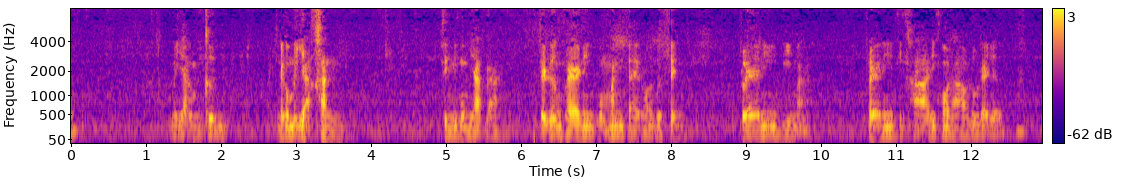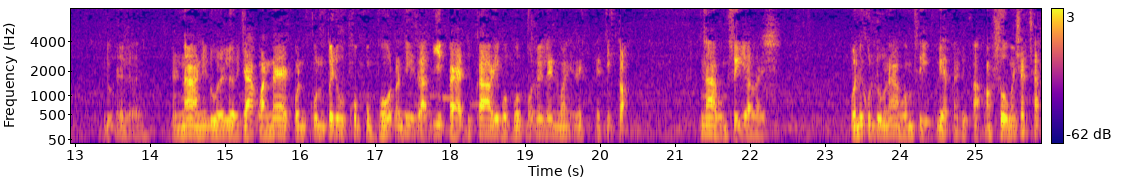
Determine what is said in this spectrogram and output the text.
นะ ไม่อยากมันขึ้น แล้วก็ไม่อยากคัน สิ่งที่ผมอยากได้ แต่เรื่องแผลนี่ผมมั่นใจร้อยเปอร์เซ็นแผลนี่ดีมาก แผลนี่ที่ขาที่ข้อเท้าดูได้เลย ดูได้เลยหน้านี่ดูได้เลย จากวันแรกวันคุณไปดูผมผมโพสต์วันที่สามยี่แปดยี่เก้าที่ผมโพสต์เล่นๆไว้ในในทิกตอกหน้าผมสีอะไร วันนี้คุณดูหน้าผมสีเปลี่ยนไปหรือเปล่าเอาซูมมาชัด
